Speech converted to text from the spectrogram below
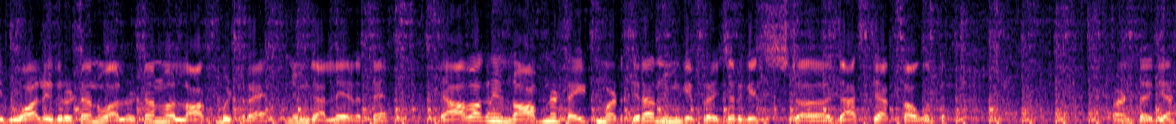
ಇದು ವಾಲ್ ಇದು return valve return valve lock ಬಿಟ್ಟರೆ ನಿಮಗೆ ಅಲ್ಲೇ ಇರುತ್ತೆ. ಯಾವಾಗ ನೀವು ನಾಬ್ನ ಟೈಟ್ ಮಾಡ್ತೀರಾ, ನಿಮಗೆ ಪ್ರೆಷರ್ ಗೇಜ್ ಜಾಸ್ತಿ ಆಗ್ತಾ ಹೋಗುತ್ತೆ. ಕಾಣ್ತಾ ಇದೆಯಾ?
